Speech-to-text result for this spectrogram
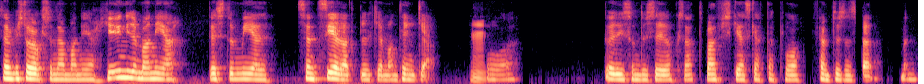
sen förstår jag också när man är, ju yngre man är, desto mer senserat brukar man tänka. Mm. Och då är det som du säger också att varför ska jag skatta på 5000 spänn? Men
